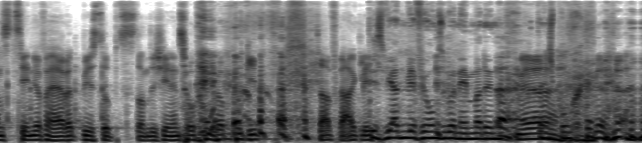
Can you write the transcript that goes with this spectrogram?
wenn du zehn Jahre verheiratet bist, ob es dann die schönen Sachen überhaupt noch gibt. Das ist auch fraglich. Das werden wir für uns übernehmen, den, ja. den Spruch.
